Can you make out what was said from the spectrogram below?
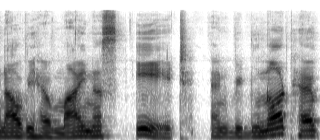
Now we have minus 8 and we do not have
